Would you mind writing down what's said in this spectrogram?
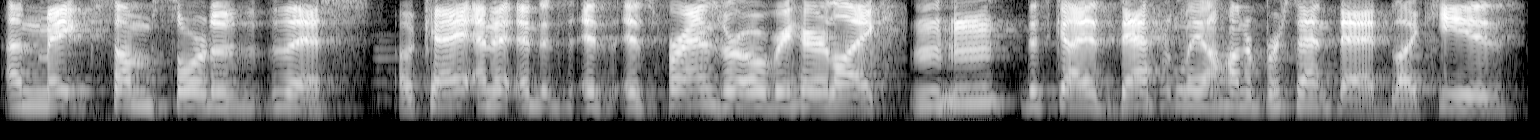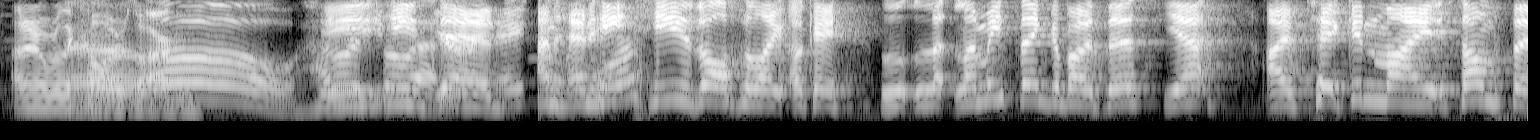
and make some sort of this, okay? And, it, and it's, it's, his friends are over here like, mm-hmm, this guy is definitely 100% dead. Like, he is, I don't know where the colors are. Oh, how do I spell he's that? dead, and, and he, he is also like, okay, l- let me think about this. Yeah, I've taken my something,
